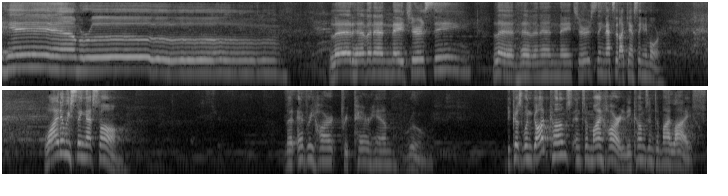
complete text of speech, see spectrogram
him room. Let heaven and nature sing. Let heaven and nature sing. That's it. I can't sing anymore. Why do we sing that song? Let every heart prepare him room. Because when God comes into my heart and he comes into my life,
